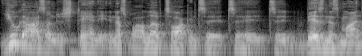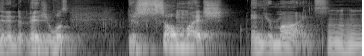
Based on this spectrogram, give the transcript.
you guys understand it. And that's why I love talking to, to, to business minded individuals. There's so much in your minds. Mm-hmm.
